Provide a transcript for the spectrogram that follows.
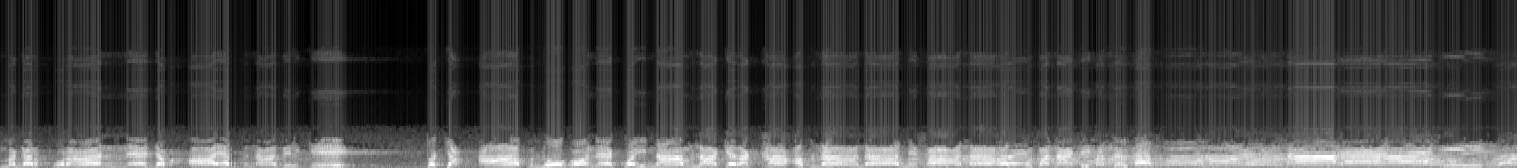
मगर कुरान ने जब आयत नाजिल की तो क्या आप लोगों ने कोई नाम ला के रखा? अबना आना निशा आना अनफुसना की मंजिल पर आयत मौजूद है कि हम बुलाओ अपने बेटों को बुलाओ अपने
